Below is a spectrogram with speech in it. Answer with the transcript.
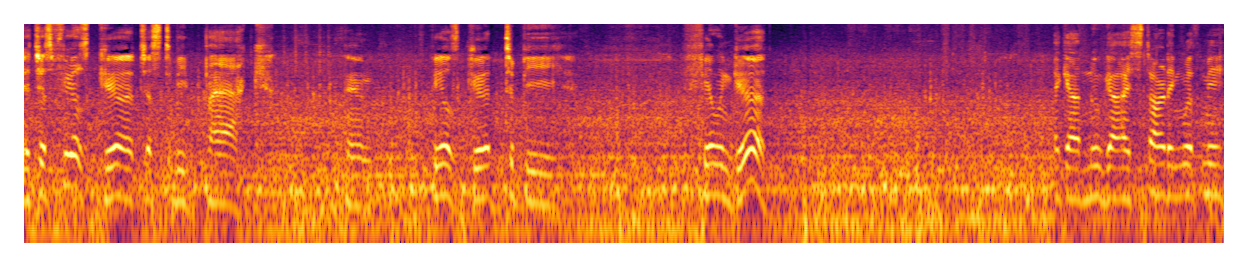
it just feels good just to be back and feels good to be feeling good. I got new guys starting with me.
